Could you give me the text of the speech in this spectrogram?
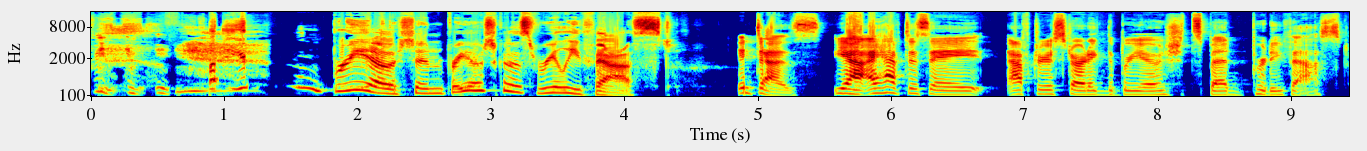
beanie. Brioche and brioche goes really fast. It does. Yeah, I have to say, after starting the brioche, it sped pretty fast.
